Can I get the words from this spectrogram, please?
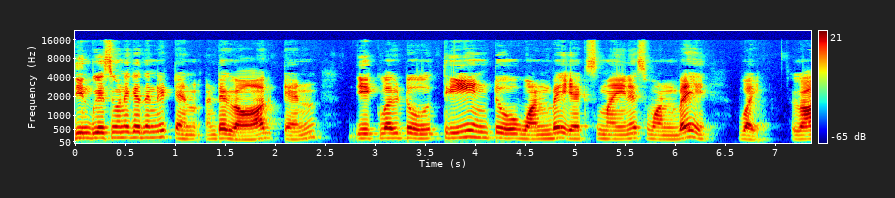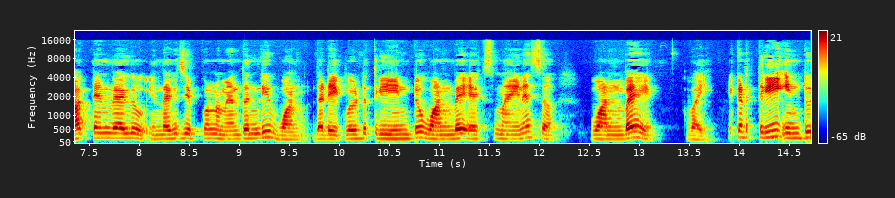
దీని ప్లేస్లోనే కదండి టెన్. అంటే log ten equal to three into one by X minus one by Y. Log ten value ఇందాక చెప్పుకున్నాం ఎంతండి one that equal to three into one by X minus one by Y ఇక్కడ త్రీ ఇంటూ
